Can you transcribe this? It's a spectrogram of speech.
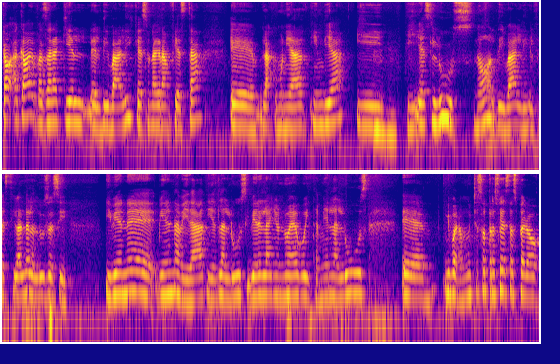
Acaba de pasar aquí el, el, Diwali, que es una gran fiesta, eh, la comunidad india, y, uh -huh. y, es luz, ¿no? El Diwali, el Festival de las Luces, y, y viene, viene Navidad y es la luz, y viene el Año Nuevo y también la luz, eh, y bueno, muchas otras fiestas, pero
